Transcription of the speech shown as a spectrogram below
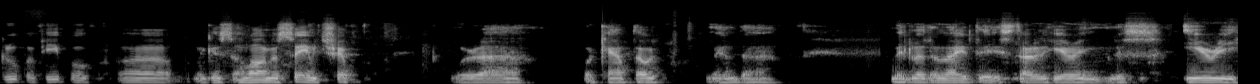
group of people, uh, I guess along the same trip, were uh, were camped out, and uh, middle of the night they started hearing this eerie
